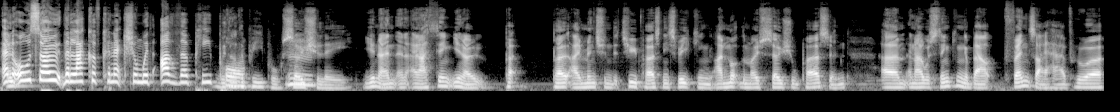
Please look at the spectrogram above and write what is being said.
and also the lack of connection with other people. with other people Mm. socially, you know, and, and, and I think you know, per, per, I mentioned it to you personally speaking. I'm not the most social person, um, and I was thinking about friends I have who are,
